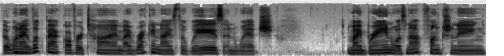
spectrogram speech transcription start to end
But when I look back over time, I recognize the ways in which my brain was not functioning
